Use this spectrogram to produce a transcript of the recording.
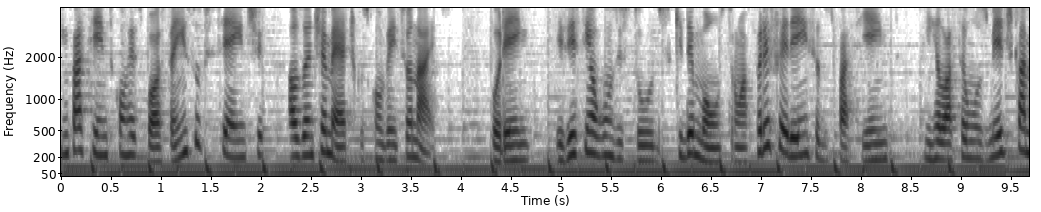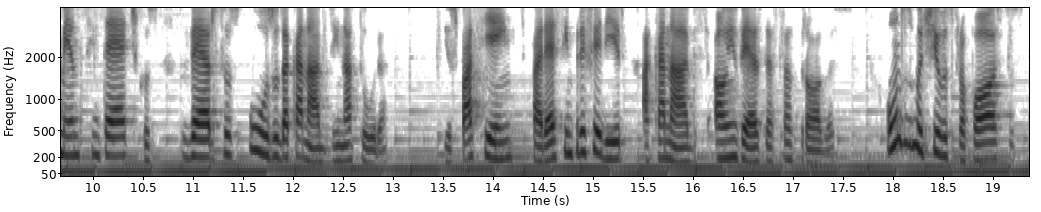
em pacientes com resposta insuficiente aos antieméticos convencionais. Porém, existem alguns estudos que demonstram a preferência dos pacientes em relação aos medicamentos sintéticos versus o uso da cannabis in natura. E os pacientes parecem preferir a cannabis ao invés destas drogas. Um dos motivos propostos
